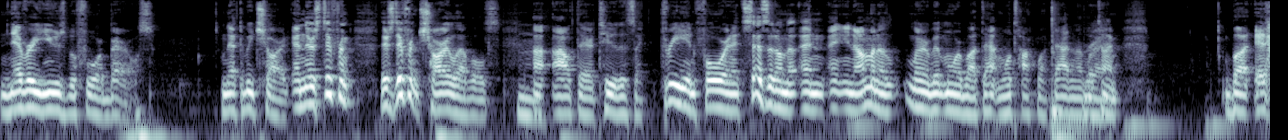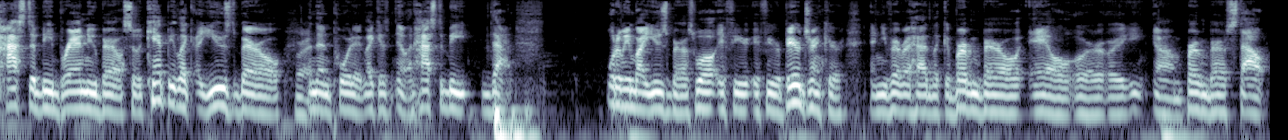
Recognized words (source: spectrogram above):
never used before barrels. And they have to be charred. And there's different there's different char levels uh, out there too. There's like three and four, and it says it on the and, and you know I'm going to learn a bit more about that, and we'll talk about that another Right. time but it has to be brand new barrel. So it can't be like a used barrel Right. and then poured in. Like it's, you know, it has to be that. what do I mean by used barrels? Well, if you're if you're a beer drinker and you've ever had like a bourbon barrel ale or, or um, bourbon barrel stout,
